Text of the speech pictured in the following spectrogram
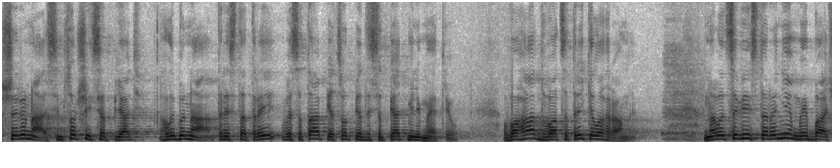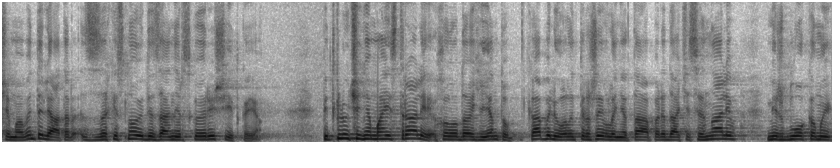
ширина 765, глибина 303, висота 555 мм. Вага 23 кг. На лицевій стороні ми бачимо вентилятор з захисною дизайнерською решіткою. Підключення магістралі холодоагенту, кабелю електроживлення та передачі сигналів між блоками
